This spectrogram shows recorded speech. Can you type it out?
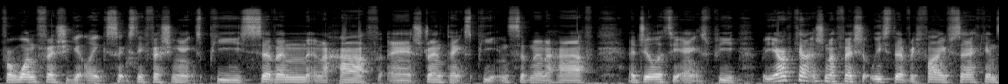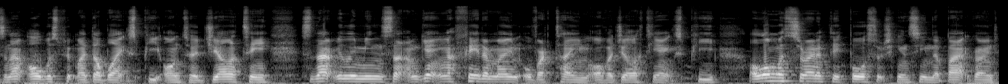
for one fish you get like 60 fishing XP, seven and a half uh, strength XP, and seven and a half agility XP. But you are catching a fish at least every five seconds, and I always put my double XP onto agility. So that really means that I'm getting a fair amount over time of agility XP, along with Serenity Post, which you can see in the background.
